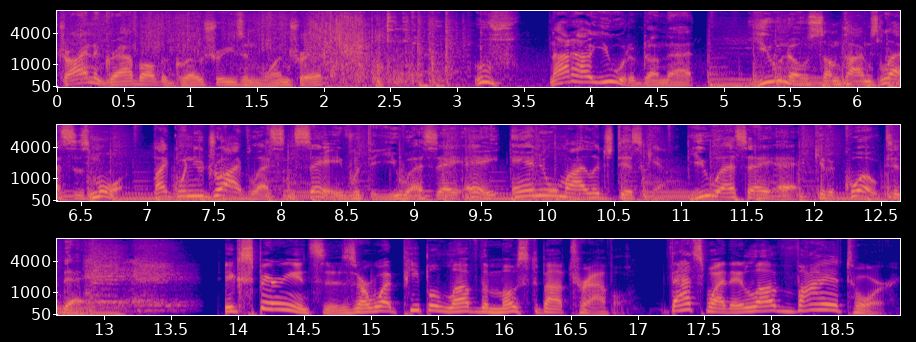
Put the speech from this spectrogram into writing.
Trying to grab all the groceries in one trip? Oof, not how you would have done that. You know sometimes less is more. Like when you drive less and save with the USAA annual mileage discount. USAA, get a quote today. Experiences are what people love the most about travel. That's why they love Viator.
